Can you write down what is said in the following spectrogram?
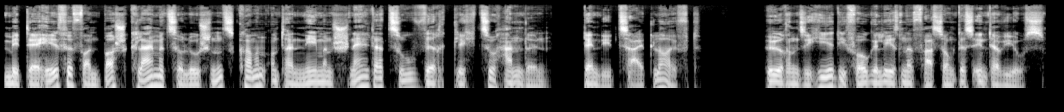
Mit der Hilfe von Bosch Climate Solutions kommen Unternehmen schnell dazu, wirklich zu handeln, denn die Zeit läuft. Hören Sie hier die vorgelesene Fassung des Interviews.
